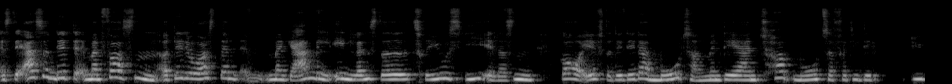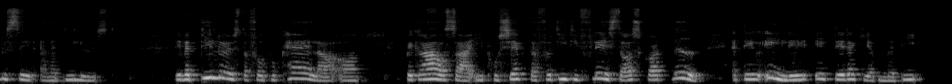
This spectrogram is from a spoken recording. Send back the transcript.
Altså det er sådan lidt, man får sådan, og det er jo også den, man gerne vil en eller anden sted trives i, eller sådan går efter, det er det der er motoren, men det er en tom motor, fordi det dybest set er værdiløst. Det er værdiløst at få pokaler og begrave sig i projekter, fordi de fleste også godt ved, at det er jo egentlig ikke det, der giver dem værdi.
